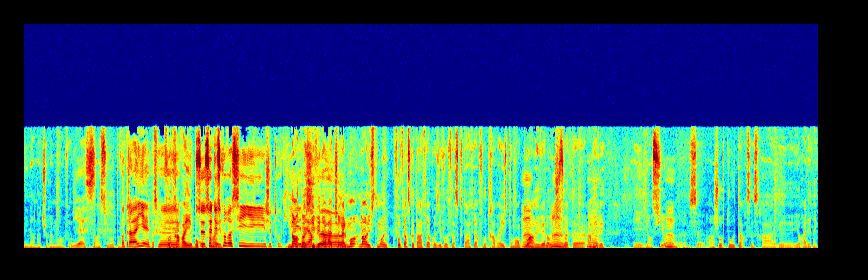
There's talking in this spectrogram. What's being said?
venir naturellement. En fait. Yes. Ça va suivre Faut travailler parce que Faut travailler, beaucoup ce, ce travailler. discours aussi, je trouve qu'il Non, quand je dis venir euh, naturellement, non, justement, il faut faire ce que tu as à faire. Quand je dis il faut faire ce que tu as à faire, il faut travailler justement pour Mm. arriver là où tu Mm. souhaites euh, Mm. arriver. Et bien sûr, euh, un jour, tôt ou tard, ce sera les- il y aura les, ré-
